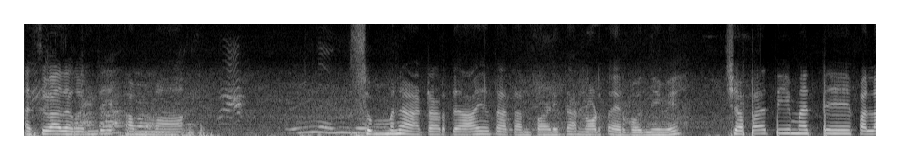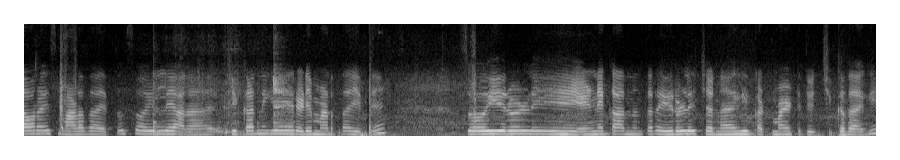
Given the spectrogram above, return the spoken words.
ಹಸಿವಾದಾಗ ಒಂದೇ ಅಮ್ಮ. ಸುಮ್ಮನೆ ಆಟ ಆಡ್ತಾ ಇರ್ತಾಳೆ ತನ್ನ ಪಾಡಿ ತಾನು ನೋಡ್ತಾ ಇರ್ಬೋದು ನೀವೇ. ಚಪಾತಿ ಮತ್ತು ಪಲಾವ್ ರೈಸ್ ಮಾಡೋದಾಯಿತು. ಸೊ ಇಲ್ಲಿ ಚಿಕನ್ನಿಗೆ ರೆಡಿ ಮಾಡ್ತಾ ಇದ್ದೆ. ಸೊ ಈರುಳ್ಳಿ, ಎಣ್ಣೆ ಕಾದ ನಂತರ ಈರುಳ್ಳಿ ಚೆನ್ನಾಗಿ ಕಟ್ ಮಾಡಿಟ್ಟಿದ್ವಿ, ಚಿಕ್ಕದಾಗಿ,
